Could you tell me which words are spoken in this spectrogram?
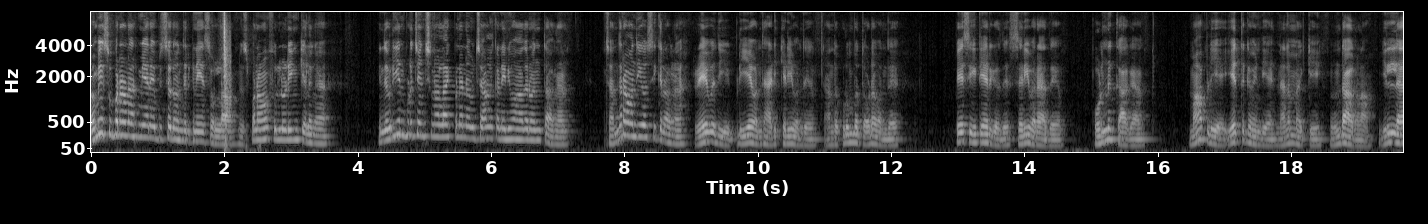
ரொம்ப சூப்பரான அருமையான எபிசோட் வந்திருக்குனே சொல்லலாம். மிஸ் பண்ணாமல் ஃபுல்லோடையும் கேளுங்க. இந்த வீடியோ பிடிச்சிருந்துச்சுன்னா லைக் பண்ண நம்ம சேனல் கண்டினியூ ஆதரவு வந்துட்டாங்க சந்திரா வந்து யோசிக்கிறாங்க. ரேவதி இப்படியே வந்து அடிக்கடி வந்து அந்த குடும்பத்தோட வந்து பேசிக்கிட்டே இருக்கிறது சரி வராது. பொண்ணுக்காக மாப்பிள்ளையை ஏற்றுக்க வேண்டிய நிலைமைக்கு உண்டாகலாம். இல்லை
